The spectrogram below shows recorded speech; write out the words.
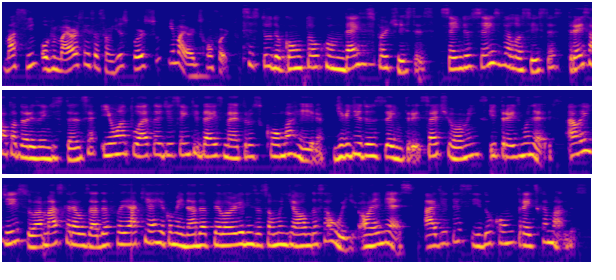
mas sim houve maior sensação de esforço e maior desconforto. Esse estudo contou com 10 esportistas, sendo 6 velocistas, 3 saltadores em distância e um atleta de 110 metros com barreira, divididos entre 7 homens e 3 mulheres. Além disso, a máscara usada foi a que é recomendada pela Organização Mundial da Saúde, OMS, a de tecido com 3 camadas.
